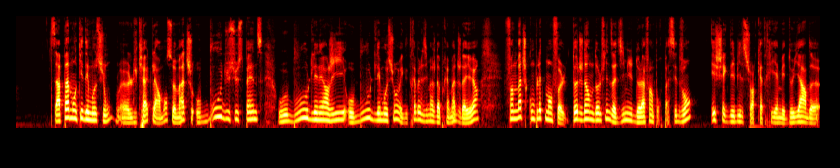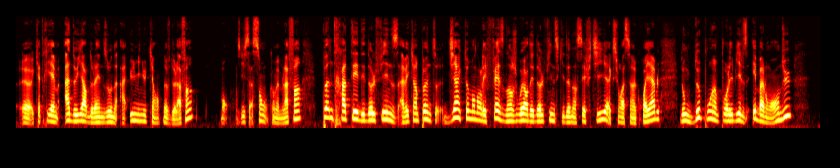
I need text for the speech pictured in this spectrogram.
Ça n'a pas manqué d'émotion, euh, Lucas, clairement, ce match, au bout du suspense, au bout de l'énergie, au bout de l'émotion, avec des très belles images d'après-match d'ailleurs. Fin de match complètement folle. Touchdown Dolphins à 10 minutes de la fin pour passer devant. Échec des Bills sur 4ème et 2 yards, euh, 4ème à 2 yards de la end zone à 1 minute 49 de la fin. Bon, on se dit ça sent quand même la fin. Punt raté des Dolphins avec un punt directement dans les fesses d'un joueur des Dolphins qui donne un safety, action assez incroyable. Donc 2 points pour les Bills et ballon rendu,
